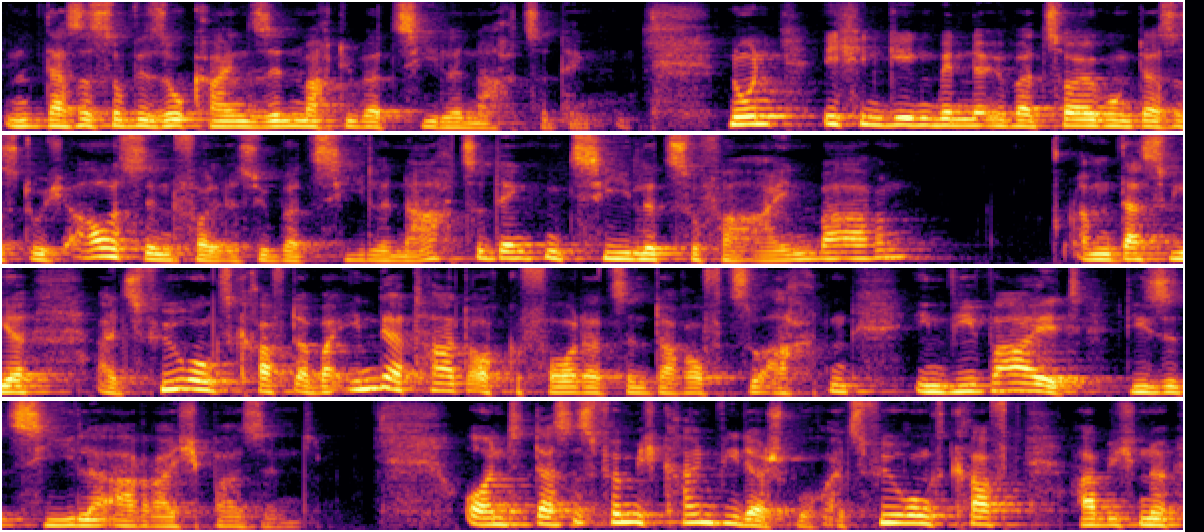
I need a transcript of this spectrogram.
dass es sowieso keinen Sinn macht, über Ziele nachzudenken. Nun, ich hingegen bin der Überzeugung, dass es durchaus sinnvoll ist, über Ziele nachzudenken, Ziele zu vereinbaren ähm, dass wir als Führungskraft aber in der Tat auch gefordert sind, darauf zu achten, inwieweit diese Ziele erreichbar sind. Und das ist für mich kein Widerspruch. Als Führungskraft habe ich eine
